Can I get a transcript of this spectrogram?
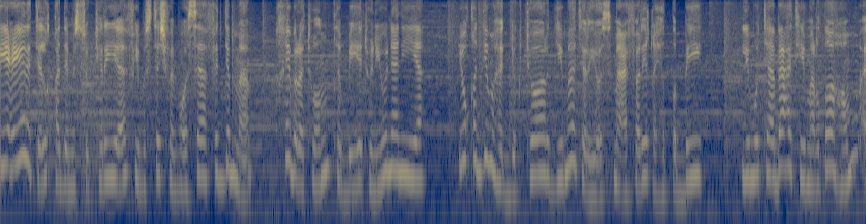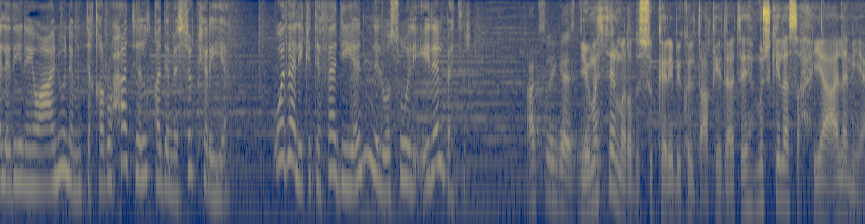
في عيادة القدم السكرية في مستشفى المواساة في الدمام. خبرة طبية يونانية يقدمها الدكتور ديماتريوس مع فريقه الطبي لمتابعة مرضاهم الذين يعانون من تقرحات القدم السكرية وذلك تفادياً للوصول إلى البتر. يمثل مرض السكري بكل تعقيداته مشكلة صحية عالمية.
